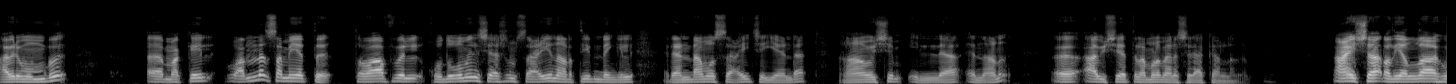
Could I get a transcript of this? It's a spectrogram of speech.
അവർ മുമ്പ് മക്കയിൽ വന്ന സമയത്ത് തവാഫുൽ ഖുദൂമിന് ശേഷം സൈ നടത്തിയിട്ടുണ്ടെങ്കിൽ രണ്ടാമത് സൈ ചെയ്യേണ്ട ആവശ്യം ഇല്ല എന്നാണ് ആ, ആ വിഷയത്തിൽ നമ്മൾ മനസ്സിലാക്കാനുള്ളത് ആയിഷ റതി അള്ളാഹു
